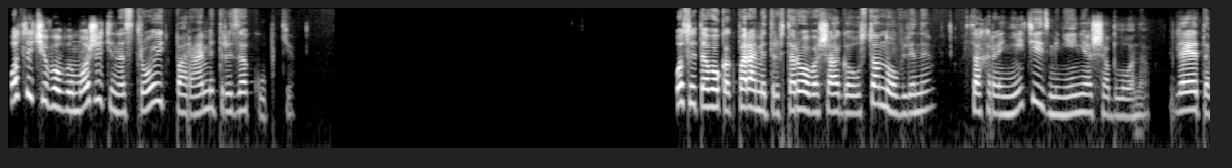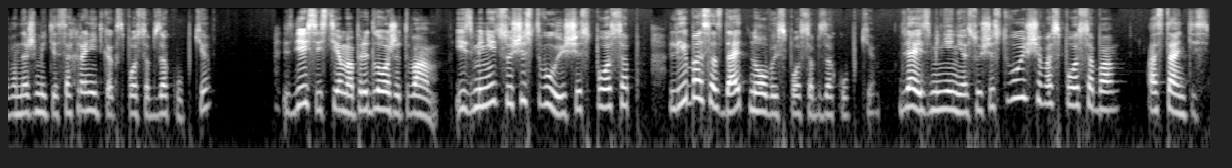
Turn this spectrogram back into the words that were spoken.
После чего вы можете настроить параметры закупки. После того, как параметры второго шага установлены, сохраните изменения шаблона. Для этого нажмите «Сохранить как способ закупки», Здесь система предложит вам изменить существующий способ, либо создать новый способ закупки. Для изменения существующего способа останьтесь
